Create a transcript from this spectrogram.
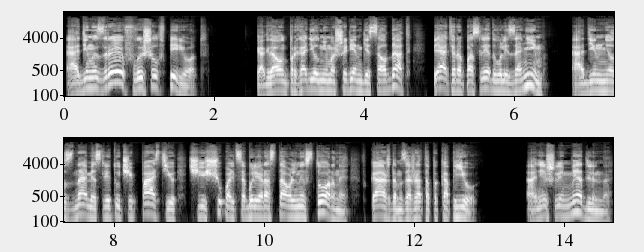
Один из Рэев вышел вперед. Когда он проходил мимо шеренги солдат, пятеро последовали за ним, один нес знамя с летучей пастью, чьи щупальца были расставлены в стороны, в каждом зажато по копью. Они шли медленно,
